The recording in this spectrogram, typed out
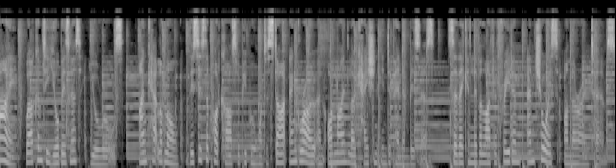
Hi, welcome to Your Business, Your Rules. I'm Kat LeBlanc. This is the podcast for people who want to start and grow an online location independent business so they can live a life of freedom and choice on their own terms.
